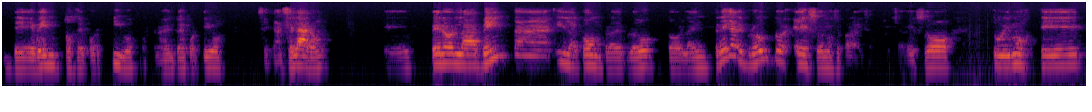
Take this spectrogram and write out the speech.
de eventos deportivos, porque los eventos deportivos se cancelaron. Eh, pero la venta y la compra de productos, la entrega de productos, eso no se paralizó. eso tuvimos que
